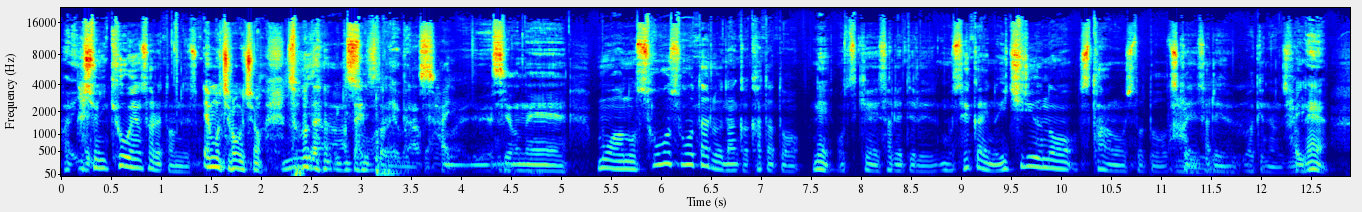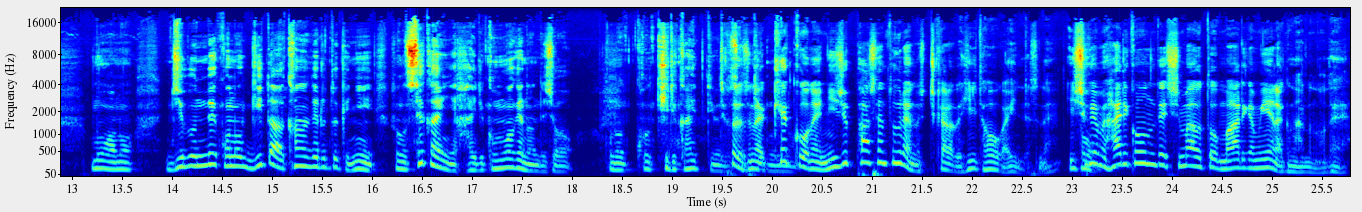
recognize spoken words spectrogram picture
はい、一緒に共演されたんですか？えもちろんもちろん、そうだギタリストで呼ばれて、そはい。ですよね。もうあのそうそうたるなんか方とねお付き合いされてるもう世界の一流のスターの人とお付き合いされるわけなんですよね。はいもうあの自分でこのギター奏でる時にその世界に入り込むわけなんでしょう。このこの切り替えっていうんですか？そうですね。結構ね20%ぐらいの力で弾いた方がいいんですね。一生懸命入り込んでしまうと周りが見えなくなるので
